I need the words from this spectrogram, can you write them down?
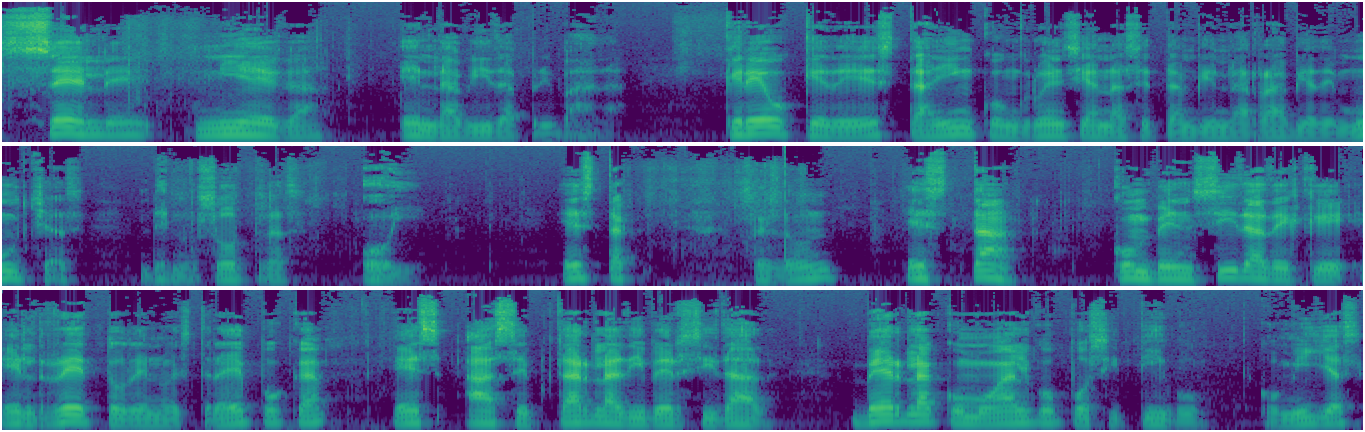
se le niega en la vida privada. Creo que de esta incongruencia nace también la rabia de muchas de nosotras hoy. Esta, perdón, está convencida de que el reto de nuestra época es aceptar la diversidad, verla como algo positivo, comillas,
